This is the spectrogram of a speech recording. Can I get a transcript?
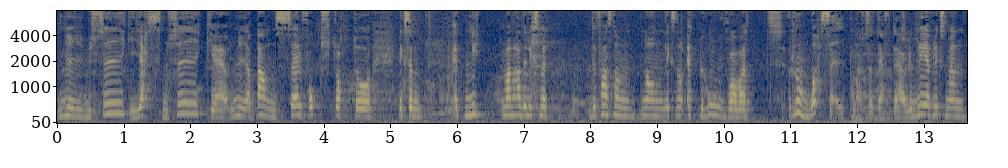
ny musik, jazzmusik, nya danser, foxtrot och liksom ett nytt, man hade liksom ett, det fanns någon, någon liksom ett behov av att roa sig på något sätt efter det här. Det blev liksom en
